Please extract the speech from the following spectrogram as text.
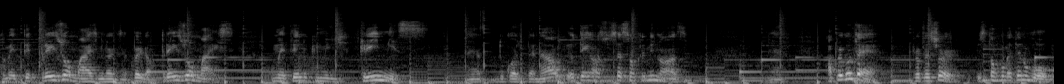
Cometer três ou mais, melhor dizendo, perdão, três ou mais, cometendo crimes né, do Código Penal, eu tenho associação criminosa. Né? A pergunta é, professor, estão cometendo roubo.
